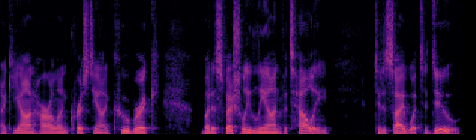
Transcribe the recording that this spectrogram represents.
like Jan Harlan, Christiane Kubrick, but especially Leon Vitali, to decide what to do.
